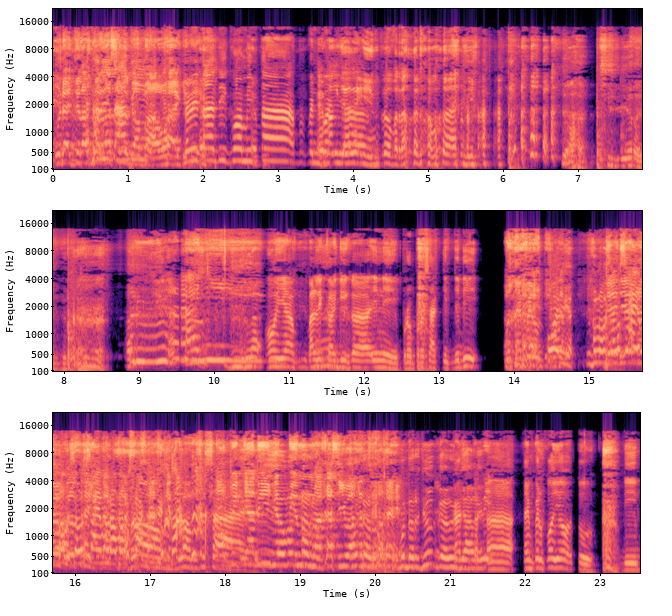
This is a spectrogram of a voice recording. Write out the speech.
udah jelas-jelas lu gak bawa gitu Dari tadi gua minta pulpen gua Emang jalan intro pertama-tama nih. Anjir, anjir. Oh iya, balik lagi ke ini pura-pura sakit. Jadi tempel Oh iya, belum Dia- dia selesai, belum belum selesai, selesai belum. sakit. belum selesai. topiknya diingetin makasih banget coy. Bener juga kan Jale. eh, tempel koyo tuh di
